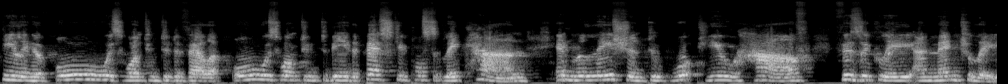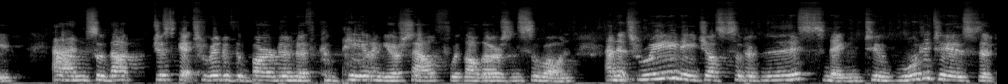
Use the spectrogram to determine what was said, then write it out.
feeling of always wanting to develop, always wanting to be the best you possibly can in relation to what you have physically and mentally. And so that just gets rid of the burden of comparing yourself with others and so on. And it's really just sort of listening to what it is that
